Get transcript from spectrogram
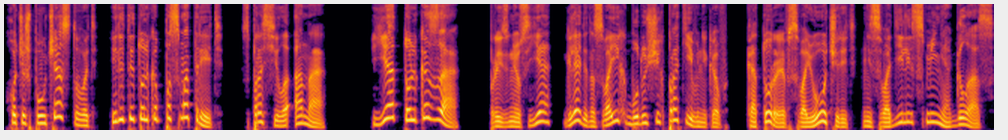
хочешь поучаствовать или ты только посмотреть?» — спросила она. «Я только за», — произнес я, глядя на своих будущих противников, которые, в свою очередь, не сводили с меня глаз.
